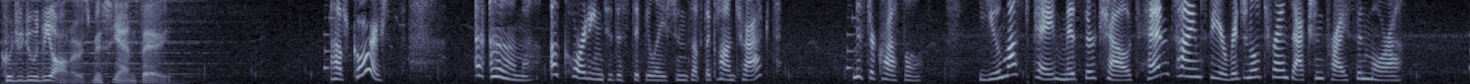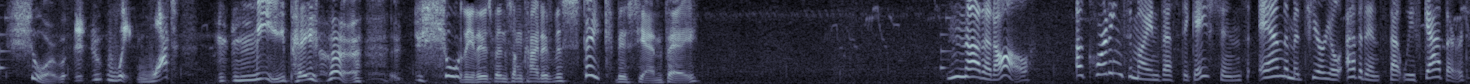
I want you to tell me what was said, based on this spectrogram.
could you do the honors, Miss Yanfei? Of course. According to the stipulations of the contract, Mr. Crossell, you must pay Mr. Chow ten times the original transaction price in Mora. Sure. Uh, Wait, what? Me pay her? Surely there's been some kind of mistake, Miss Yanfei. Not at all. According to my investigations and the material evidence that we've gathered,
